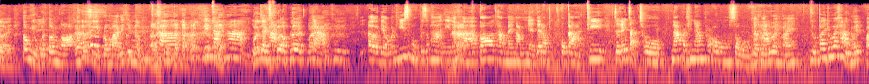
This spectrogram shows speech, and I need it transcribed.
เลย ต้องอยู่บนต้นเงาะแล้วก็ถีบลงมาได้ที่หนึ่งค่ะรีบกันค่ะหัวใจเธอเลิศมากคือเออเดี๋ยววันที่ 16 พฤษภานี้นะคะ ก็ทางไมมัมเนี่ยได้รับโอกาสที่จะได้จัดโชว์หน้าพระที่นั่งพระองค์โสมเธอนะไปคะด้วยไหม หนูไปด้วยค่ะหนูไม่ไป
